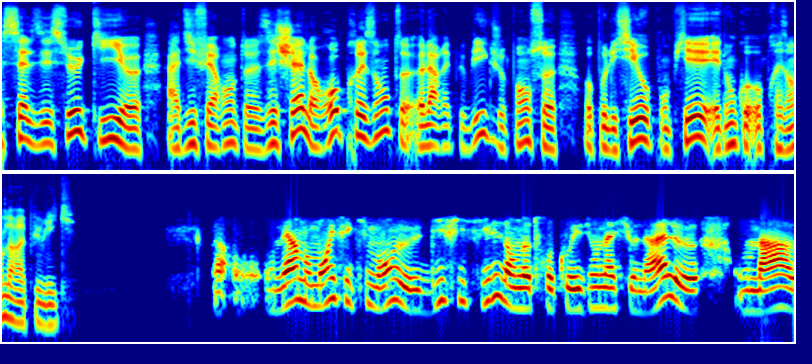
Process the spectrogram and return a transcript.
celles et ceux qui, à différentes échelles, représentent la République. Je pense aux policiers, aux pompiers et donc au président de la République on est à un moment effectivement euh, difficile dans notre cohésion nationale. Euh, on a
